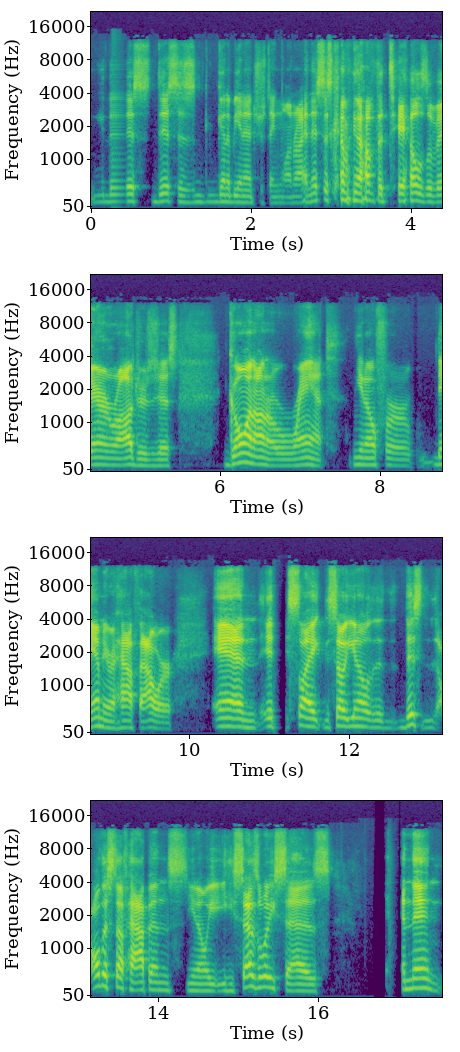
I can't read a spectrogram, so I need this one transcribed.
this this is going to be an interesting one right? And this is coming off the tails of aaron rodgers just going on a rant you know for damn near a half hour and it's like so you know this all this stuff happens you know he, he says what he says and then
